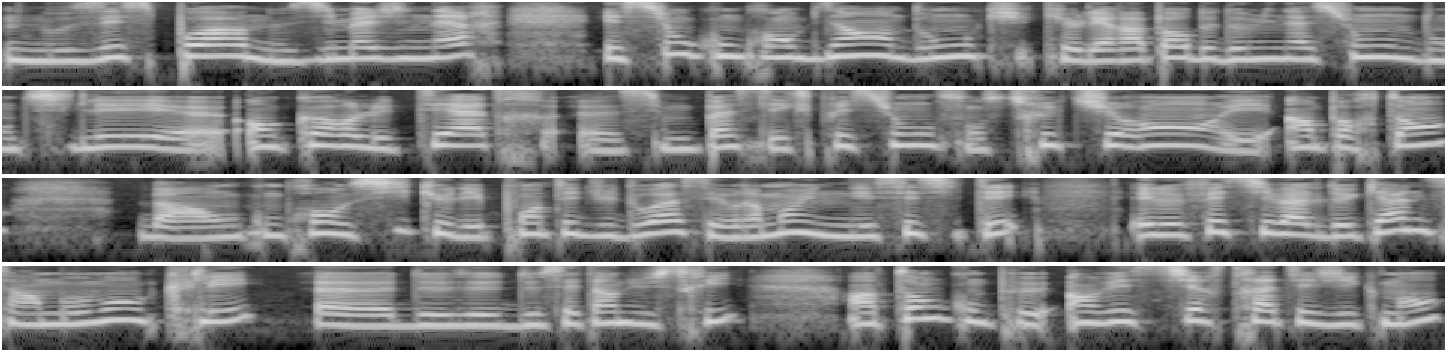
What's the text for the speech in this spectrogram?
nos espoirs, nos imaginaires. Et si on comprend bien donc que les rapports de domination dont il est euh, encore le théâtre, euh, si on passe l'expression, sont structurants et importants, bah, on comprend aussi que les pointer du doigt, c'est vraiment une nécessité. Et le Festival de Cannes, c'est un moment clé euh, de, cette industrie, un temps qu'on peut investir stratégiquement,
